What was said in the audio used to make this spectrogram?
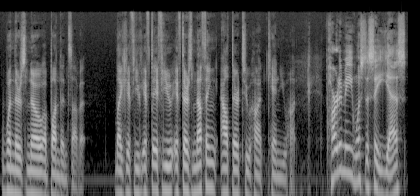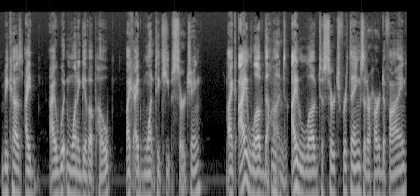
when there's no abundance of it? Like if you if if you if there's nothing out there to hunt, can you hunt? Part of me wants to say yes because I I wouldn't want to give up hope. Like I'd want to keep searching. Like I love to hunt. Mm-hmm. I love to search for things that are hard to find.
